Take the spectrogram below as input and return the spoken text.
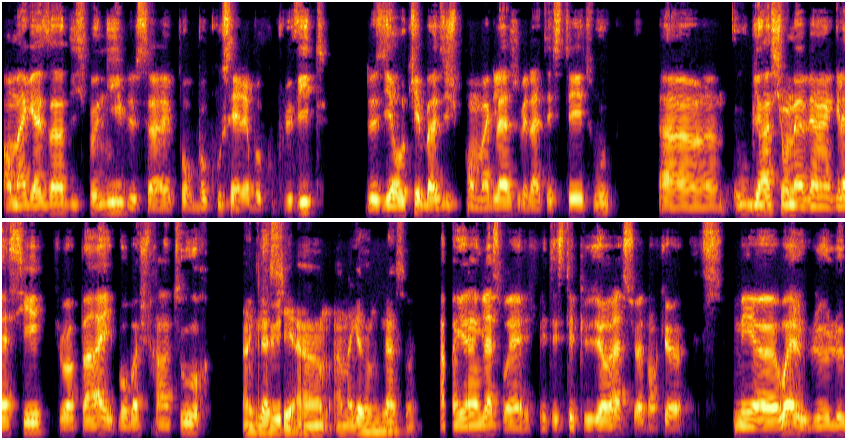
en magasin disponible, ça, pour beaucoup, ça irait beaucoup plus vite. De se dire, OK, vas-y, je prends ma glace, je vais la tester et tout. Euh, ou bien si on avait un glacier, tu vois, pareil, bon, bah, je ferai un tour. Un glacier, un, un magasin de glace, ouais. Un magasin de glace, ouais. Je vais tester plusieurs glaces, tu vois. Donc, euh, mais euh, ouais, le, le,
